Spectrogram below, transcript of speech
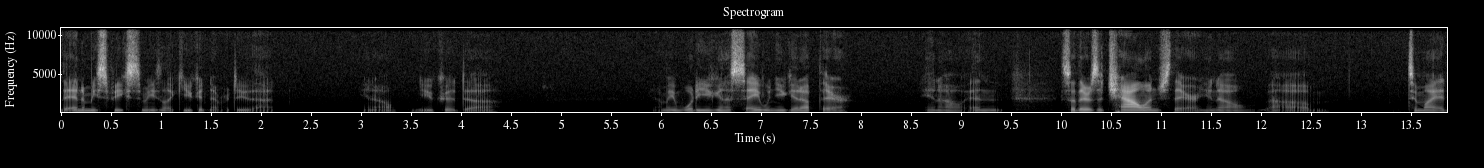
the enemy speaks to me. He's like, you could never do that. You know, you could, uh, I mean, what are you going to say when you get up there? You know, and so there's a challenge there, you know, um, to my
